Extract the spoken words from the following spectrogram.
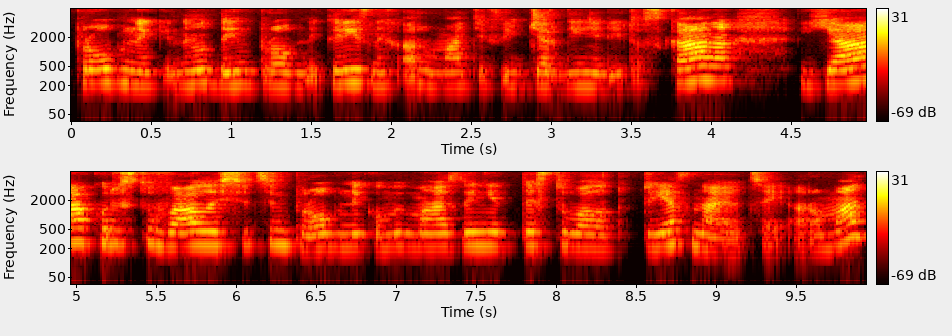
пробник, не один пробник різних ароматів від Giardini di Toscana. Я користувалася цим пробником і в магазині тестувала, тобто я знаю цей аромат.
